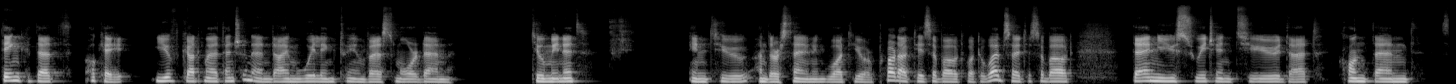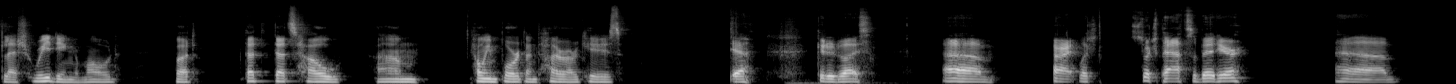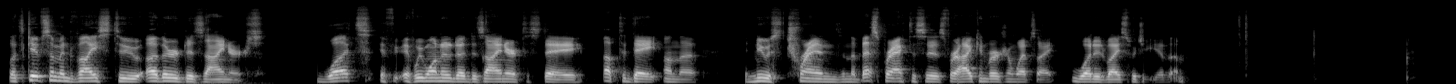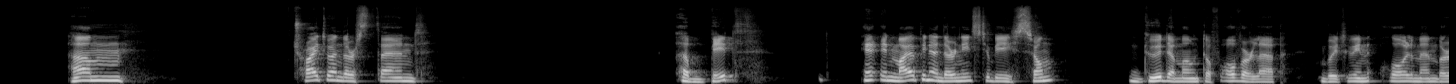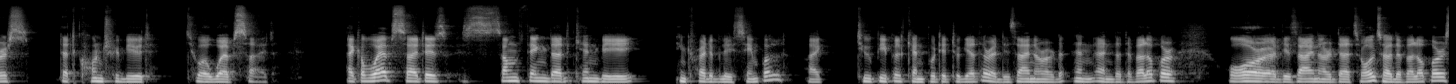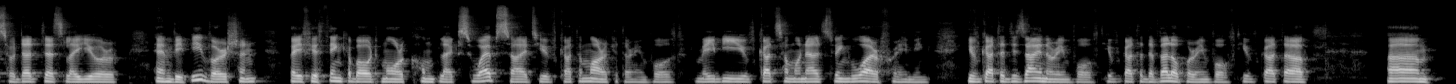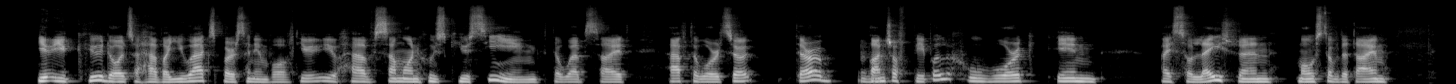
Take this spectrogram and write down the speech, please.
think that okay you've got my attention and i'm willing to invest more than two minutes into understanding what your product is about what the website is about then you switch into that content slash reading mode. But that that's how um, how important hierarchy is yeah good advice um, all right let's switch paths a bit here um, let's give some advice to other designers. What if if we wanted a designer to stay up to date on the, the newest trends and the best practices for a high conversion website? What advice would you give them? Um, try to understand a bit. In, my opinion, there needs to be some good amount of overlap between all members that contribute to a website. Like a website is, is something that can be incredibly simple. Like two people can put it together, a designer and, and a developer, or a designer that's also a developer. So that that's like your MVP version. But if you think about more complex websites, you've got a marketer involved. Maybe you've got someone else doing wireframing. You've got a designer involved. You've got a developer involved. You've got a um, you, you could also have a UX person involved. You you have someone who's QCing the website afterwards. So there are a mm-hmm. bunch of people who work in isolation most of the time.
